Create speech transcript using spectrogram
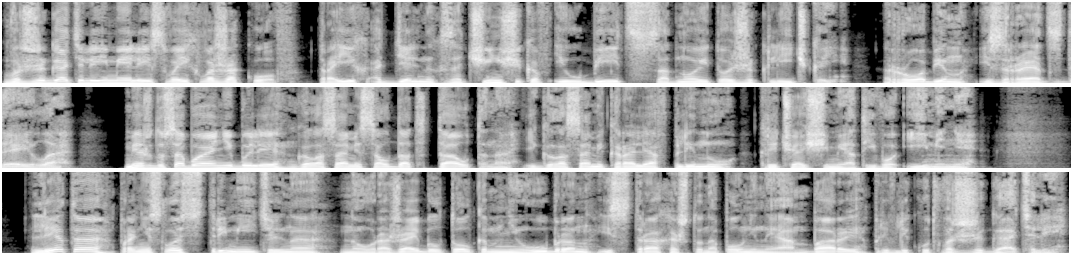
Возжигатели имели и своих вожаков, троих отдельных зачинщиков и убийц с одной и той же кличкой — Робин из Редсдейла. Между собой они были голосами солдат Таутона и голосами короля в плену, кричащими от его имени — Лето пронеслось стремительно, но урожай был толком не убран из страха, что наполненные амбары привлекут возжигателей.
